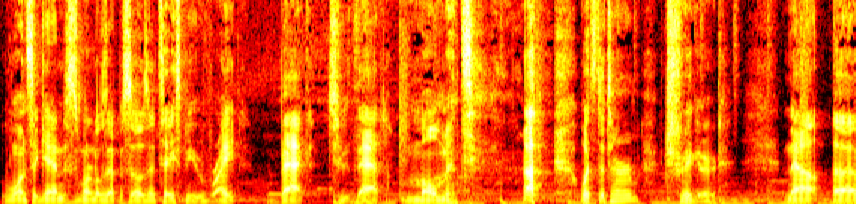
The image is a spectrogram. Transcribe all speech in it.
Once again, this is one of those episodes that takes me right back to that moment. What's the term? Triggered. Now, uh,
